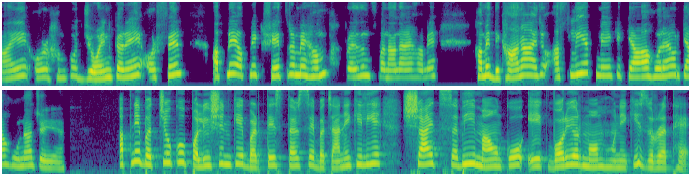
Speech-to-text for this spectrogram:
आए और हमको ज्वाइन करें और फिर अपने अपने क्षेत्र में हम प्रेजेंस बनाना है, हमें हमें दिखाना है जो असलियत में कि क्या हो रहा है और क्या होना चाहिए। अपने बच्चों को पोल्यूशन के बढ़ते स्तर से बचाने के लिए शायद सभी माओ को एक वॉरियर मॉम होने की ज़रूरत है।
